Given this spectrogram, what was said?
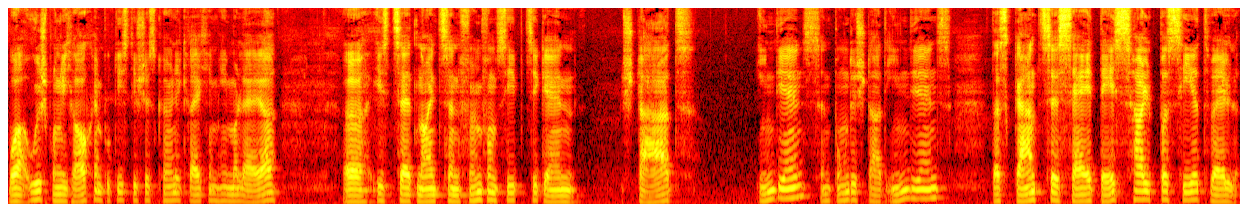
war ursprünglich auch ein buddhistisches Königreich im Himalaya, äh, ist seit 1975 ein Staat Indiens, ein Bundesstaat Indiens. Das Ganze sei deshalb passiert, weil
